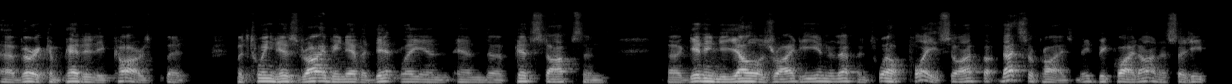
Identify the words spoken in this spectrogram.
uh, very competitive cars, but between his driving evidently and, and uh, pit stops and uh, getting the yellows right, he ended up in 12th place. So I thought that surprised me, to be quite honest, that he,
